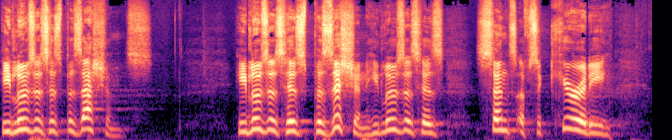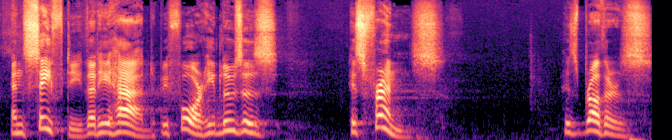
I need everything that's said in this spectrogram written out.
He loses his possessions. He loses his position. He loses his sense of security and safety that he had before. He loses his friends, his brothers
